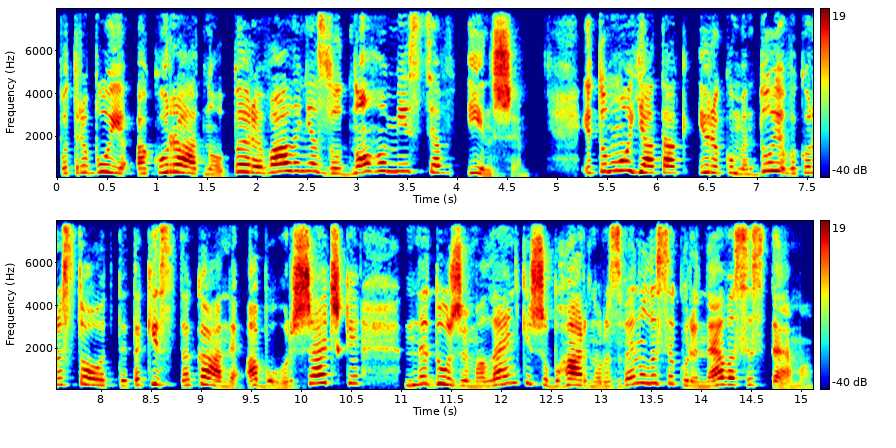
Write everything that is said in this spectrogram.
потребує акуратного перевалення з одного місця в інше. І тому я так і рекомендую використовувати такі стакани або горшечки, не дуже маленькі, щоб гарно розвинулася коренева система.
